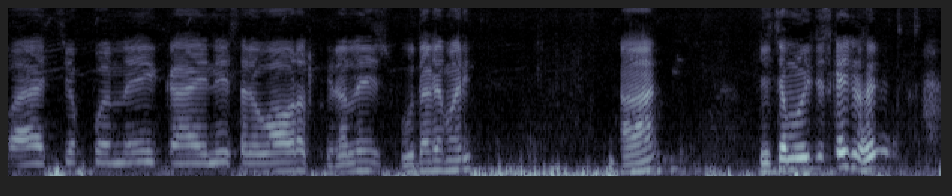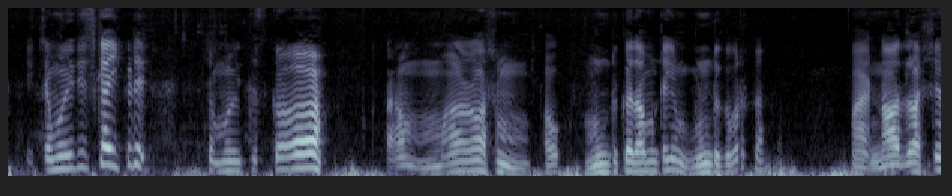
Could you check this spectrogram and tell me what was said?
पाय चप्पल नाही काय नाही सर्व वावरात फिरायला उदाड्या मारी. हा? हिच्यामुळे तीच काय इकडे त्याच्यामुळे तीच काय इकडे. त्याच्यामुळे तीच का हा, मला असं अहो, मुंडकं दाबून टाकीन मुंडकं बरं का माझ्या नाद लागते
